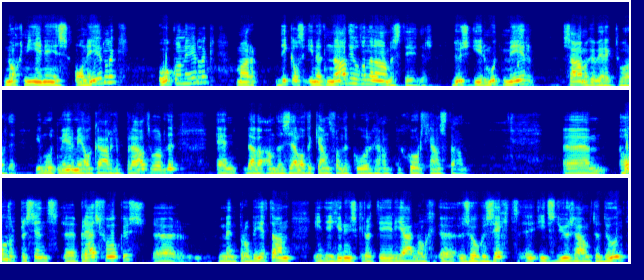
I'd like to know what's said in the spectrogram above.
nog niet ineens oneerlijk, ook oneerlijk, maar dikwijls in het nadeel van de aanbesteder. Dus hier moet meer samengewerkt worden. Hier moet meer met elkaar gepraat worden en dat we aan dezelfde kant van de koord gaan, gaan staan. Um, 100% uh, prijsfocus. Uh, men probeert dan in die gunningscriteria nog uh, zogezegd uh, iets duurzaam te doen,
